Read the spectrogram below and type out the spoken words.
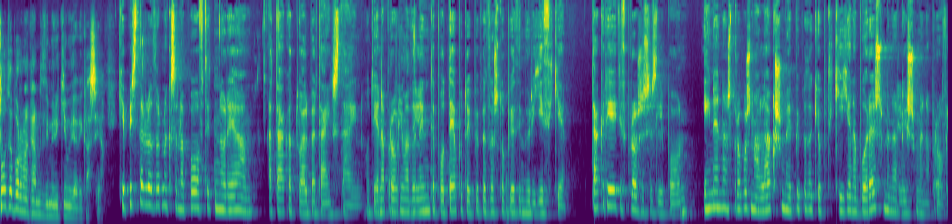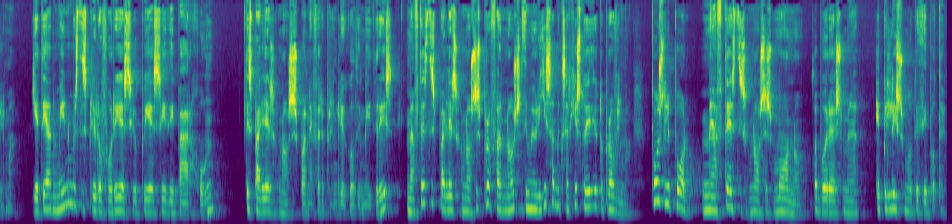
τότε μπορώ να κάνω τη δημιουργική μου διαδικασία. Και επίσης θέλω εδώ να ξαναπώ αυτή την ωραία ατάκα του Albert Einstein, ότι ένα πρόβλημα δεν λύνεται ποτέ από το επίπεδο στο οποίο δημιουργήθηκε. Τα creative processes λοιπόν είναι ένας τρόπος να αλλάξουμε επίπεδο και οπτική για να μπορέσουμε να λύσουμε ένα πρόβλημα. Γιατί αν μείνουμε στις πληροφορίες οι οποίες ήδη υπάρχουν, τις παλιές γνώσεις που ανέφερε πριν λίγο ο Δημήτρης, με αυτές τις παλιές γνώσεις προφανώς δημιουργήσαμε εξ αρχής το ίδιο το πρόβλημα. Πώς λοιπόν με αυτές τις γνώσεις μόνο θα μπορέσουμε να επιλύσουμε οτιδήποτε;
